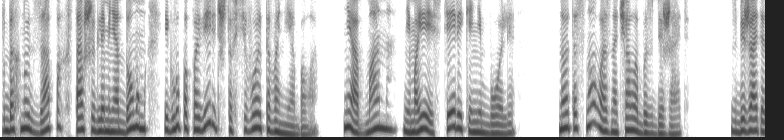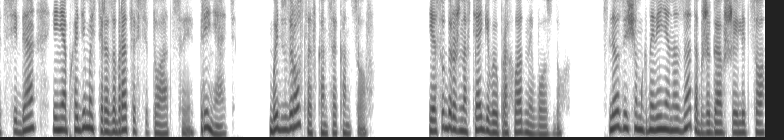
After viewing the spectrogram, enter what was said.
вдохнуть запах, ставший для меня домом, и глупо поверить, что всего этого не было. Ни обмана, ни моей истерики, ни боли. Но это снова означало бы сбежать. Сбежать от себя и необходимости разобраться в ситуации, принять. Быть взрослой, в конце концов. Я судорожно втягиваю прохладный воздух. Слезы еще мгновение назад, обжигавшие лицо,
